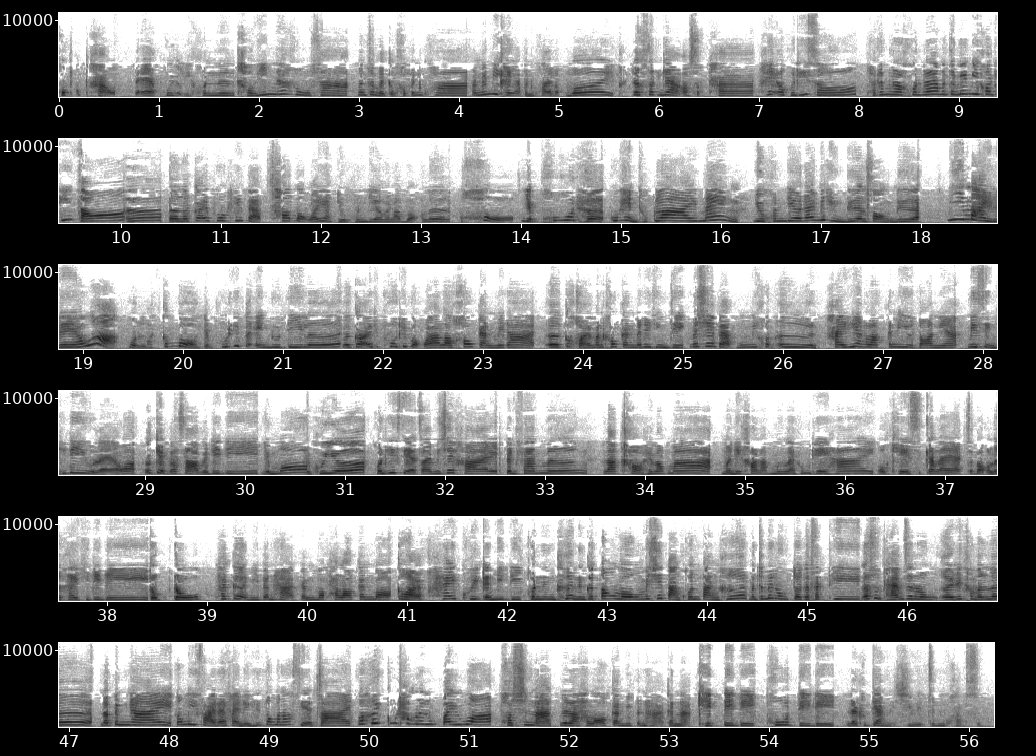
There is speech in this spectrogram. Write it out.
คบกับเขาแต่แอบคุยกับอีกคนนึงเขายิ่งน่าสงสารมันจะเหมือนกับเขาเป็นควายมันไม่มีใครอยากเป็นควายหรอกเว้ยเลือกสักอย่างเอาสักทางให้เอาคนที่สองเพราะถ้ามึงรักคนแรกมันจะไม่มีคนที่สองเออ เออแล้วก็ไอ้พวกที่แบบชอบบอกว่าอยากอยู่คนเดียวเวลาบอกเลิกโอ้โหอย่าพูดเถอะกูเห็นทุกไลน์แม่ง อยู่คนเดียวได้ไม่ถึงเดือนสองเดือน ใหม่แล้วอะหมดรักก็บอกอย่าพูดให้ตัวเองดูดีเลย แล้วก็ไอ้ที่พวกที่บอกว่าเราเข้ากันไม่ได้ เออ ก็ขอให้มันเข้ากันไม่ได้จริงๆ ไม่ใช่แบบมึงมีคนอื่น ใครที่ยังรักกันดีอยู่ตอนเนี้ย มีสิ่งที่ดีอยู่แล้วอะก็เก็บรักษาไว้ดีๆ อย่ามองอย่าคุยเยอะ คนที่เสียใจไม่ใช่ใคร เป็นแฟนมึง รักเขาให้มากๆ เหมือนที่เขารักมึงแหละทุ่มเทให้ โอเคสิกาแลกจะบอกเลิกใครคิดดีๆจบๆถ้าเกิดมีปัญหากันบอกทะเลาะกันบอกก็ขอให้คุยกันดีๆ คนหนึงขึ้นหนึงก็ต้องลง ไม่ใช่ต่างคนต่างขึ้น มันจะไม่ลงตัวกันสักที แล้วสุดท้ายมันจะลงเอยด้วยคำว่าเลิกแล้วเป็นไงต้องมีฝ่ายใดฝ่ายหนึ่งที่ต้องมานั่งเสียใจ ว่าเฮ้ยกูทำอะไรลงไปวะ เพราะฉะนั้นเวลาทะเลาะกันมีปัญหากันอะคิดดีๆ พูดดีๆ และทุกอย่างในชีวิตจะมีความสุข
